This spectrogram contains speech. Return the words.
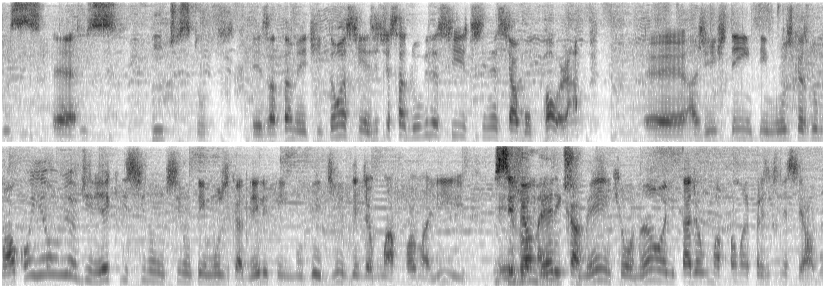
dos, É. dos hits todos. Exatamente. Então, assim, existe essa dúvida se, se nesse álbum Power Up é, a gente tem, tem músicas do Malcolm e eu, eu diria que se não, se não tem música dele, tem o dedinho dele de alguma forma ali, esotericamente ou não, ele está de alguma forma presente nesse álbum.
